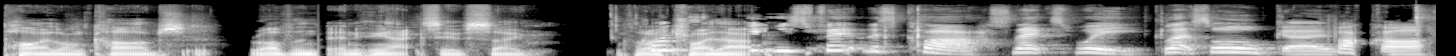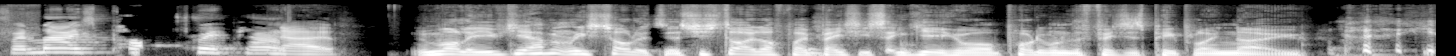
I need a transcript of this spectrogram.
pile on carbs rather than anything active. So I thought I'd try that. His fitness class next week. Let's all go Fuck off. for a nice pop trip out. No. Molly, if you haven't really sold it to us, you started off by mm. basically saying you, who are probably one of the fittest people I know, yeah,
